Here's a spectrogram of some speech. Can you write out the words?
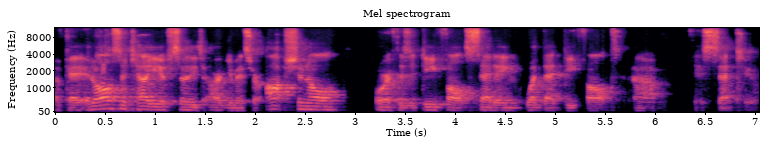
Okay, it'll also tell you if some of these arguments are optional or if there's a default setting, what that default um, is set to.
